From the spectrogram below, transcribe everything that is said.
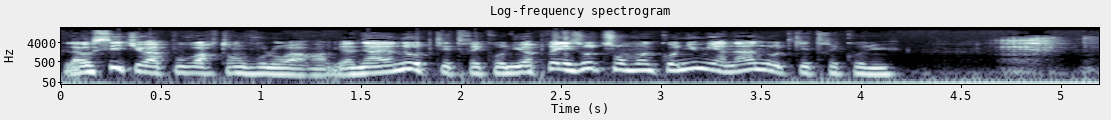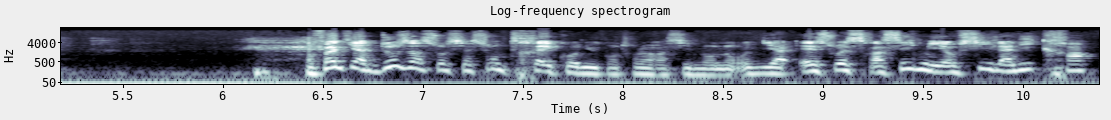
Là aussi, tu vas pouvoir t'en vouloir. hein. Il y en a un autre qui est très connu. Après, les autres sont moins connus, mais il y en a un autre qui est très connu. En fait, il y a deux associations très connues contre le racisme. Il y a SOS Racisme, mais il y a aussi la LICRA.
